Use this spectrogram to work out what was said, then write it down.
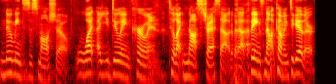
no means it's a small show. What are you doing, Kerwin, to like not stress out about things not coming together?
